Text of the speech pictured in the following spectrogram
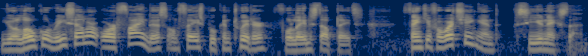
your local reseller or find us on Facebook and Twitter for latest updates. Thank you for watching and see you next time.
